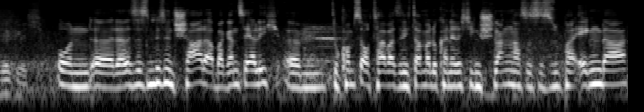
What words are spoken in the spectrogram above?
wirklich. Und äh, das ist ein bisschen schade, aber ganz ehrlich, ähm, du kommst auch teilweise nicht dran, weil du keine richtigen Schlangen hast. Es ist super eng da.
